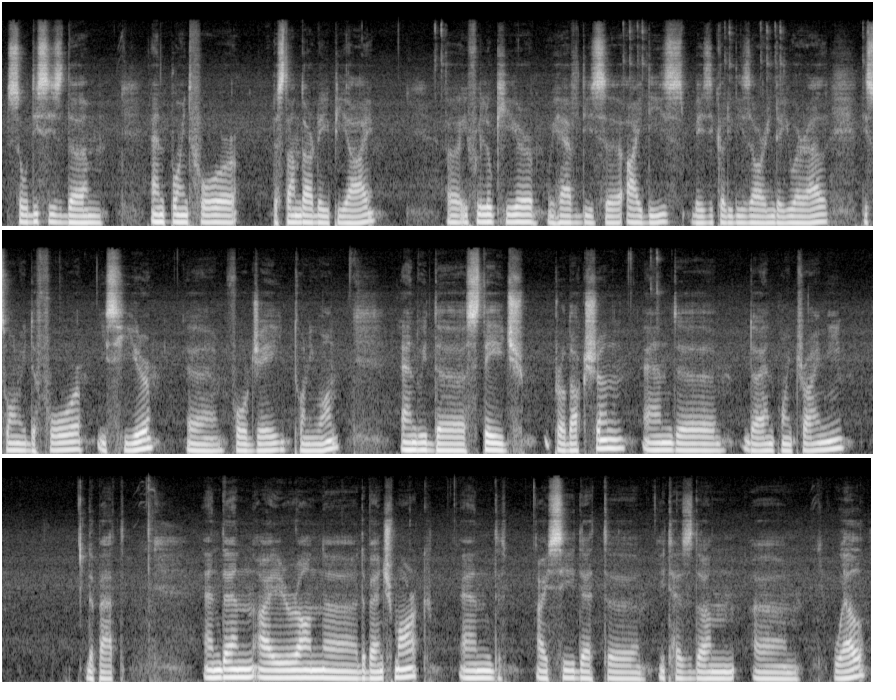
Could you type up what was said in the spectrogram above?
so this is the um, endpoint for the standard API uh, if we look here we have these uh, IDs basically these are in the URL this one with the 4 is here uh, 4J21 and with the stage production and uh, the endpoint try me the path. And then I run uh, the benchmark and I see that uh, it has done um, well.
